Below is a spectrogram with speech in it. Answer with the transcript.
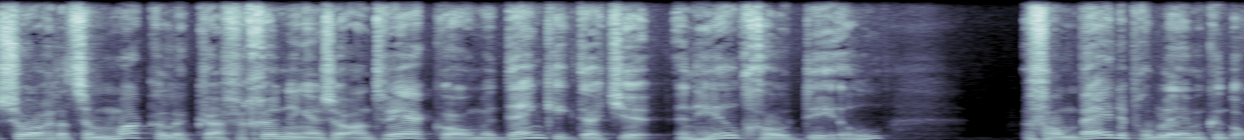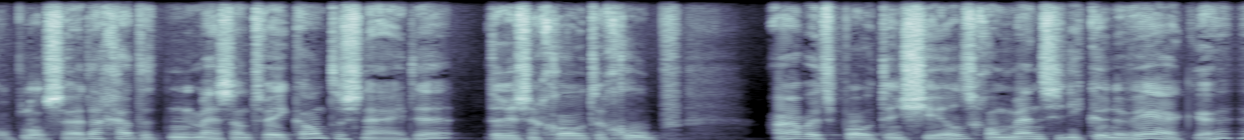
zorgen dat ze makkelijk qua vergunning en zo aan het werk komen, denk ik dat je een heel groot deel van beide problemen kunt oplossen. Daar gaat het mes aan twee kanten snijden. Er is een grote groep arbeidspotentieel, gewoon mensen die kunnen werken.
